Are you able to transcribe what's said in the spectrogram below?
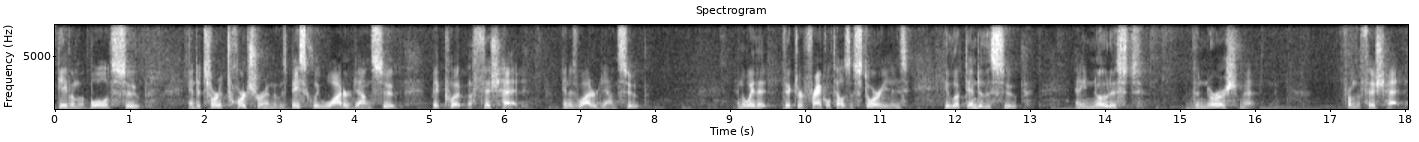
gave him a bowl of soup. And to sort of torture him, it was basically watered down soup. They put a fish head in his watered down soup. And the way that Viktor Frankl tells the story is he looked into the soup and he noticed the nourishment from the fish head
